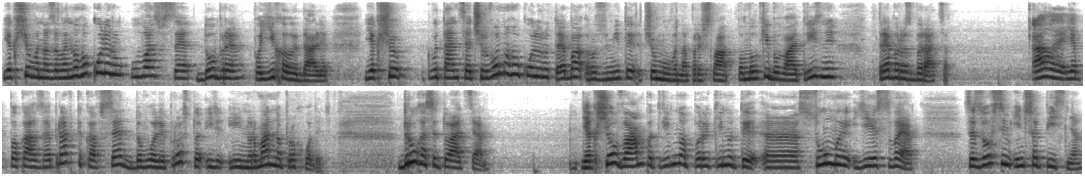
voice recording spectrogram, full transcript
Якщо вона зеленого кольору, у вас все добре, поїхали далі. Якщо квитанція червоного кольору, треба розуміти, чому вона прийшла. Помилки бувають різні, треба розбиратися. Але, як показує практика, все доволі просто і, і нормально проходить. Друга ситуація. Якщо вам потрібно перекинути е, суми ЄСВ, це зовсім інша пісня.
